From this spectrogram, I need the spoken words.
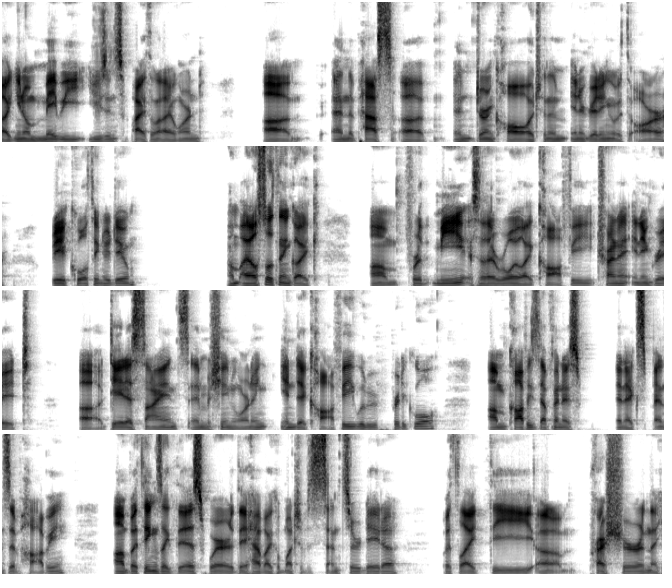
uh, you know, maybe using some Python that I learned um, in the past uh, and during college, and then integrating it with R would be a cool thing to do. Um, I also think like um, for me, since I really like coffee, trying to integrate uh, data science and machine learning into coffee would be pretty cool. Um, coffee is definitely an expensive hobby, um, but things like this, where they have like a bunch of sensor data with like the um, pressure and the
